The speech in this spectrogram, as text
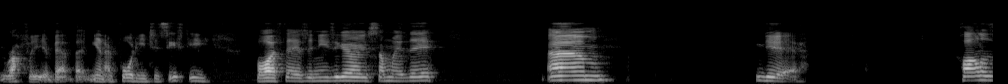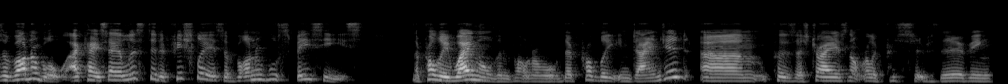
roughly about that, you know, 40 to 65,000 years ago, somewhere there. Um, yeah, Koalas are vulnerable. Okay, so they're listed officially as a vulnerable species. They're probably way more than vulnerable. They're probably endangered because um, Australia is not really preserving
